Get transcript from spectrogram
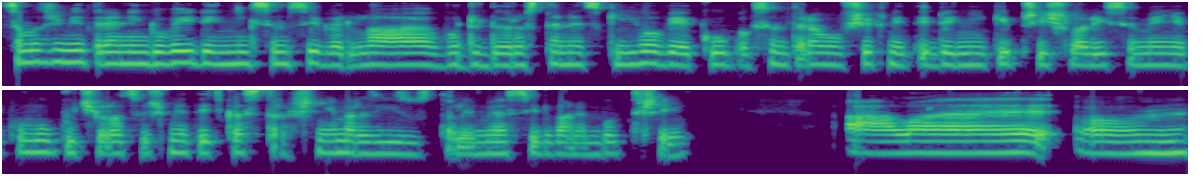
samozřejmě tréninkový denník jsem si vedla od dorosteneckého věku, pak jsem teda o všechny ty denníky přišla, když jsem je někomu půjčila, což mě teďka strašně mrzí, zůstaly mi asi dva nebo tři ale um,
